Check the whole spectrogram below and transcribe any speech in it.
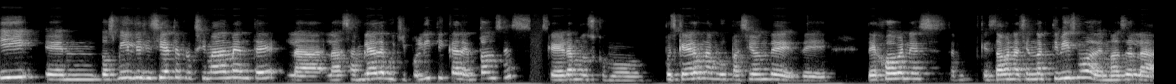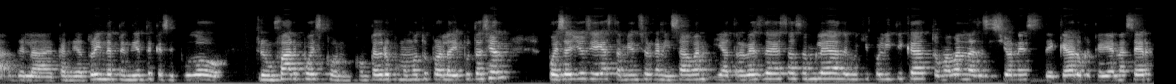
y en 2017 aproximadamente, la, la, asamblea de Wikipolítica de entonces, que éramos como, pues que era una agrupación de, de, jóvenes que estaban haciendo activismo, además de la, de la candidatura independiente que se pudo triunfar pues con, con Pedro Kumamoto para la diputación, pues ellos y ellas también se organizaban y a través de esa asamblea de Wikipolítica tomaban las decisiones de qué era lo que querían hacer,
